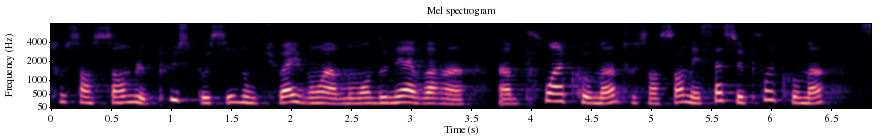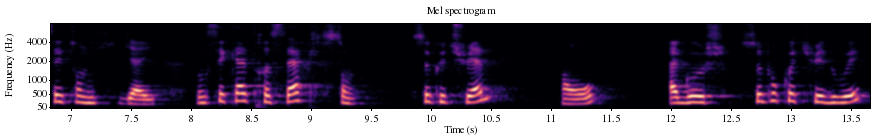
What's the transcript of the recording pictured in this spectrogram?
tous ensemble le plus possible. Donc tu vois, ils vont à un moment donné avoir un, un point commun tous ensemble. Et ça, ce point commun, c'est ton ikigai. Donc ces quatre cercles sont ce que tu aimes en haut, à gauche, ce pourquoi tu es doué.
